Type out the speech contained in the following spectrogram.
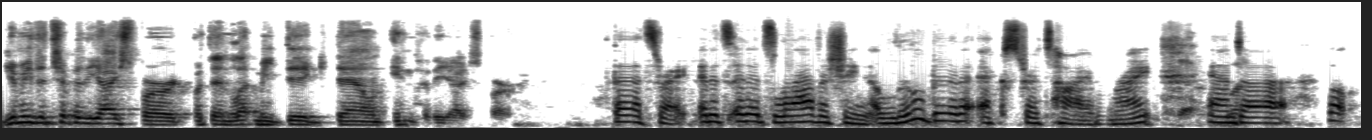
Give me the tip of the iceberg, but then let me dig down into the iceberg. That's right, and it's and it's lavishing a little bit of extra time, right? And uh, well,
